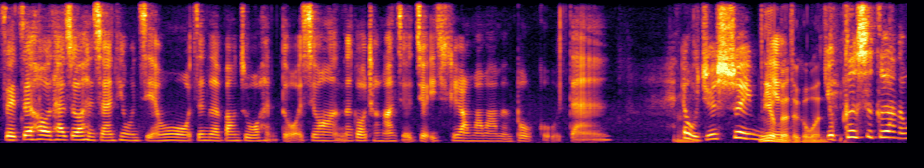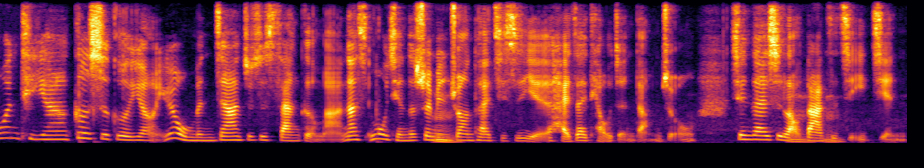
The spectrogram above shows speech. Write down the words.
所以最后他说很喜欢听我们节目，真的帮助我很多，希望能够长长久久，一直让妈妈们不孤单。哎、欸，我觉得睡眠你有没有这个问题？有各式各样的问题呀、啊，各式各样。因为我们家就是三个嘛，那目前的睡眠状态其实也还在调整当中。嗯、现在是老大自己一间，嗯嗯、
